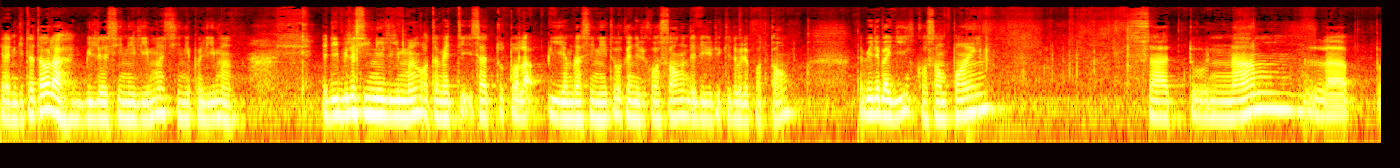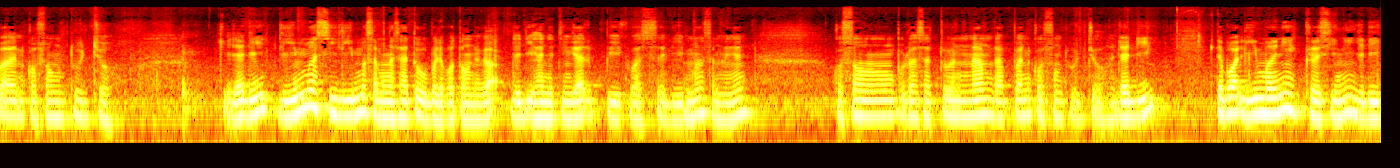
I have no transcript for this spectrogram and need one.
dan kita tahulah bila sini 5 sini pun 5. Jadi bila sini 5 Automatik satu tolak P yang belah sini tu Akan jadi kosong Jadi kita boleh potong Tapi dia bagi 0.1687 Okay, jadi 5C5 sama dengan 1 boleh potong juga. Jadi hanya tinggal P kuasa 5 sama dengan 0.1687. Jadi kita buat 5 ni ke sini jadi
